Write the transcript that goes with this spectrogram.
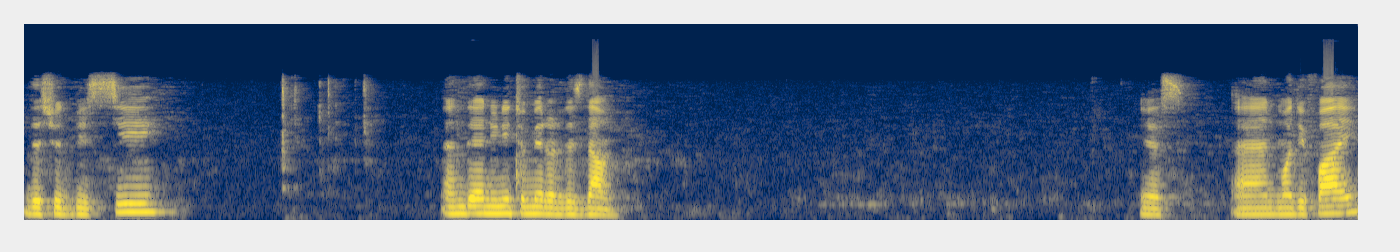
this should be C and then you need to mirror this down. Yes. And modify.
